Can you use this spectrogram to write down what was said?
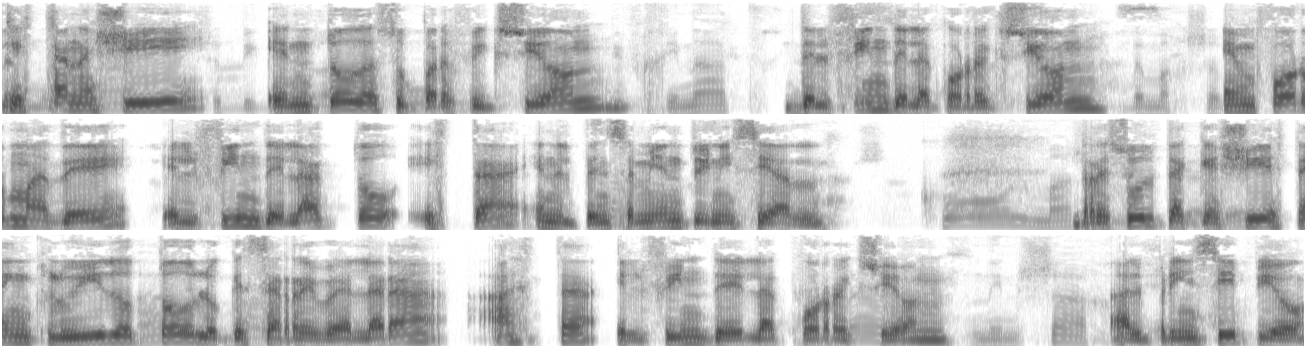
que están allí en toda su perfección del fin de la corrección en forma de el fin del acto está en el pensamiento inicial. Resulta que allí está incluido todo lo que se revelará hasta el fin de la corrección. Al principio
